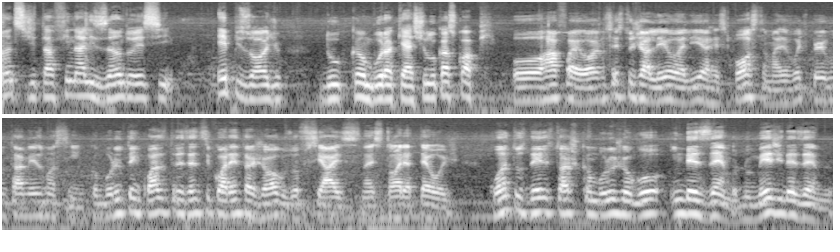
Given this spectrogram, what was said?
antes de estar tá finalizando esse episódio do Cambura Cast. Lucas Cop. Ô Rafael, não sei se tu já leu ali a resposta, mas eu vou te perguntar mesmo assim. O Camburu tem quase 340 jogos oficiais na história até hoje. Quantos deles tu acha que o Camburu jogou em dezembro, no mês de dezembro?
